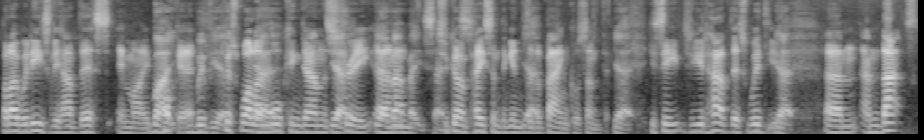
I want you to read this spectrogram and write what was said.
but I would easily have this in my Right, pocket with you. just while I'm walking down the street yeah, um, to go and pay something into Yeah. the bank or something. Yeah. You see, so you'd have this with you, Yeah. um, and that's,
